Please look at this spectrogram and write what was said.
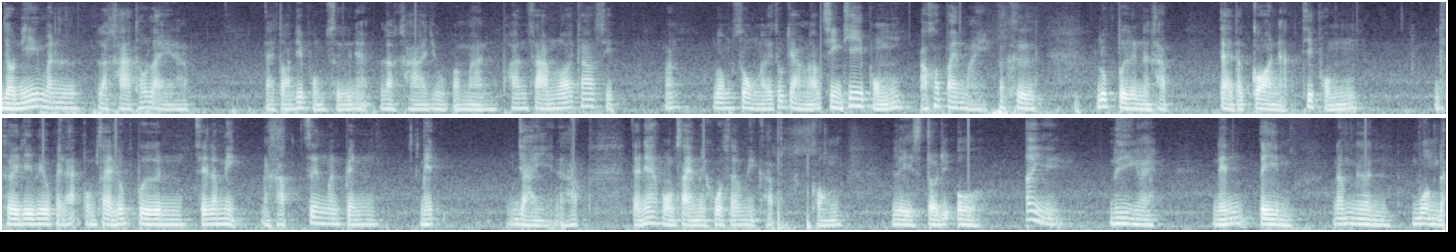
เดี๋ยวนี้มันราคาเท่าไหร่นะครับ แต่ตอนที่ผมซื้อเนี่ย ราคาอยู่ประมาณ 1,390มั้งรวมส่งอะไรทุกอย่างแล้ว สิ่งที่ผมเอาเข้าไปใหม่ก็คือลูกปืนนะครับ แต่แต่ก่อนน่ะที่ผมเคยรีวิวไปแล้ว ผมใส่ลูกปืนเซรามิกนะครับ ซึ่งมันเป็นเม็ด ใหญ่นะครับ แต่เนี่ยผมใส่ไมโครเซรามิกครับ ของ l e Studio เอ้ย นี่ไง เน้นธีมน้ำเงินม่วงด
